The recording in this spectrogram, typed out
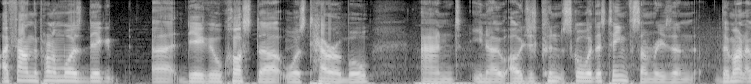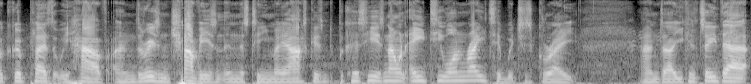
I found the problem was Dig uh, Diego Costa was terrible and you know I just couldn't score with this team for some reason. The amount of good players that we have, and the reason Xavi isn't in this team, you may ask, is because he is now an 81 rated, which is great. And uh, you can see there,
